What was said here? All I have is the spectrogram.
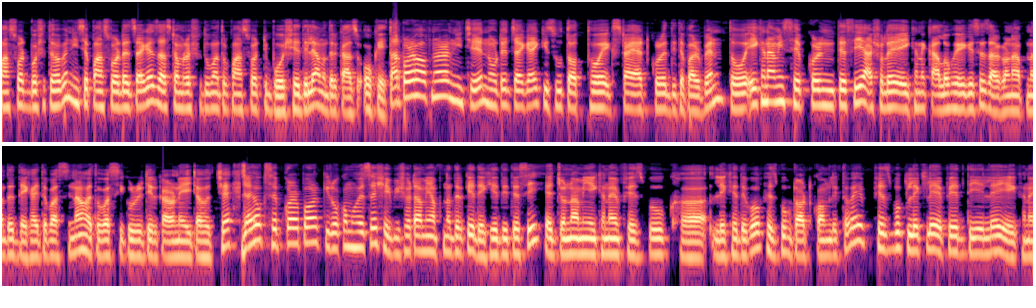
পাসওয়ার্ড বসাতে হবে। নিচে পাসওয়ার্ডের জায়গায় জাস্ট আমরা শুধুমাত্র পাসওয়ার্ডটি বসিয়ে দিলে আমাদের কাজ ওকে তারপরেও আপনারা নিচে নোটের জায়গায় কিছু তথ্য এক্সট্রা অ্যাড করে দিতে পারবেন। তো এখানে আমি সেভ করে নিতেছি। আসলে এইখানে কালো হয়ে গেছে, যার কারণে আপনাদের দেখাইতে পারছি না। হয়তো বা সিকিউরিটির কারণে এইটা হচ্ছে। যাই হোক সেভ করার পর কীরকম হয়েছে সেই বিষয়টা আমি আপনাদেরকে দেখিয়ে দিতে দিতেছি। এর জন্য আমি এখানে ফেসবুক লিখে দেব। ফেসবুক ডট কম লিখতে হবে। ফেসবুক লিখলে, এফে দিলে এখানে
